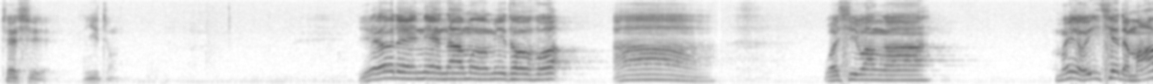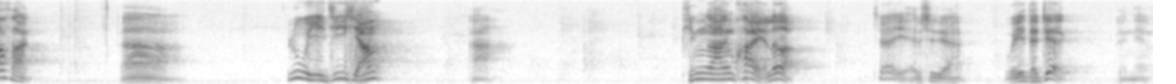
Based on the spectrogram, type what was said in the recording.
这是一种，有的人念南无阿弥陀佛啊，我希望啊，没有一切的麻烦啊，如意吉祥啊，平安快乐，这也是啊，为的这个念佛。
